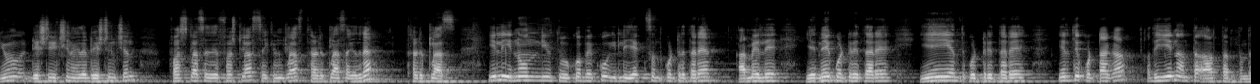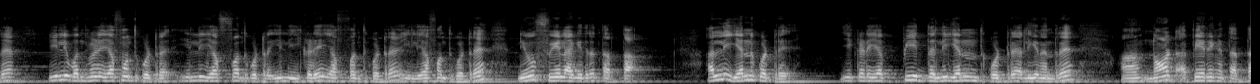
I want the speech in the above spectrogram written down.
ನೀವು ಡೆಸ್ಟಿಂಕ್ಷನ್ ಆಗಿದ್ರೆ ಡೆಸ್ಟಿಂಕ್ಷನ್ ಫಸ್ಟ್ ಕ್ಲಾಸ್ ಆಗಿದ್ರೆ first class second class third class ಆಗಿದ್ರೆ ಥರ್ಡ್ ಕ್ಲಾಸ್ ಇಲ್ಲಿ ಇನ್ನೊಂದು ನೀವು ತಿಳ್ಕೋಬೇಕು, ಇಲ್ಲಿ ಎಕ್ಸ್ ಅಂತ ಕೊಟ್ಟಿರ್ತಾರೆ, ಆಮೇಲೆ ಎನ್ ಎ ಕೊಟ್ಟಿರ್ತಾರೆ ಎ ಅಂತ ಕೊಟ್ಟಿರ್ತಾರೆ. ಈ ರೀತಿ ಕೊಟ್ಟಾಗ ಅದು ಏನು ಅಂತ ಅರ್ಥ ಅಂತಂದರೆ, ಇಲ್ಲಿ ಒಂದು ವೇಳೆ ಎಫ್ ಅಂತ ಕೊಟ್ಟರೆ ಇಲ್ಲಿ ಎಫ್ ಅಂತ ಕೊಟ್ಟರೆ ಇಲ್ಲಿ ಈ ಕಡೆ ಎಫ್ ಅಂತ ಕೊಟ್ಟರೆ ಇಲ್ಲಿ ಎಫ್ ಅಂತ ಕೊಟ್ಟರೆ ನೀವು ಫೇಲ್ ಆಗಿದ್ರೆ ಅಂತ ಅರ್ಥ. ಅಲ್ಲಿ ಎನ್ ಕೊಟ್ಟರೆ ಈ ಕಡೆ ಎಫ್ ಪಿ ಇದ್ದಲ್ಲಿ ಎನ್ ಅಂತ ಕೊಟ್ಟರೆ ಅಲ್ಲಿ ಏನಂದರೆ ನಾಟ್ ಅಪಿಯರಿಂಗ್ ಅಂತ ಅರ್ಥ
